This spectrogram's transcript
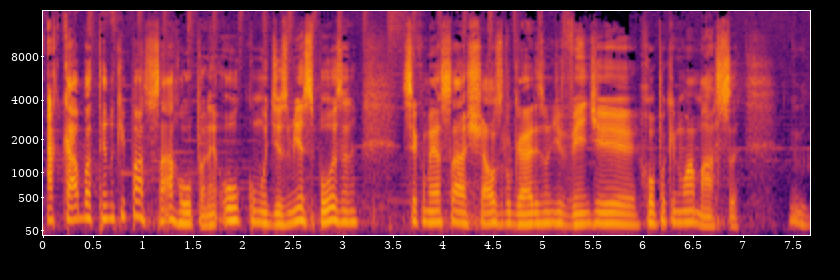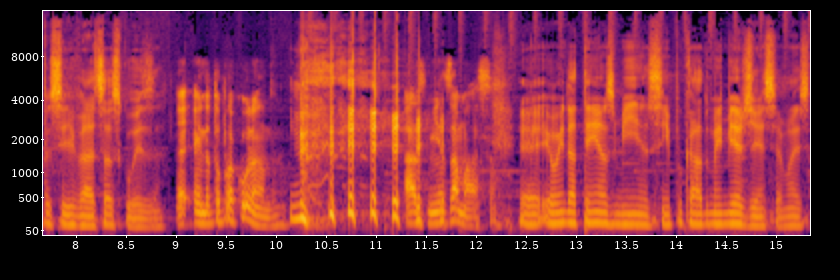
acaba tendo que passar a roupa, né? Ou, como diz minha esposa, né? Você começa a achar os lugares onde vende roupa que não amassa. Livrar dessas coisas. É, ainda tô procurando. as minhas amassam. É, eu ainda tenho as minhas, sim, por causa de uma emergência, mas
